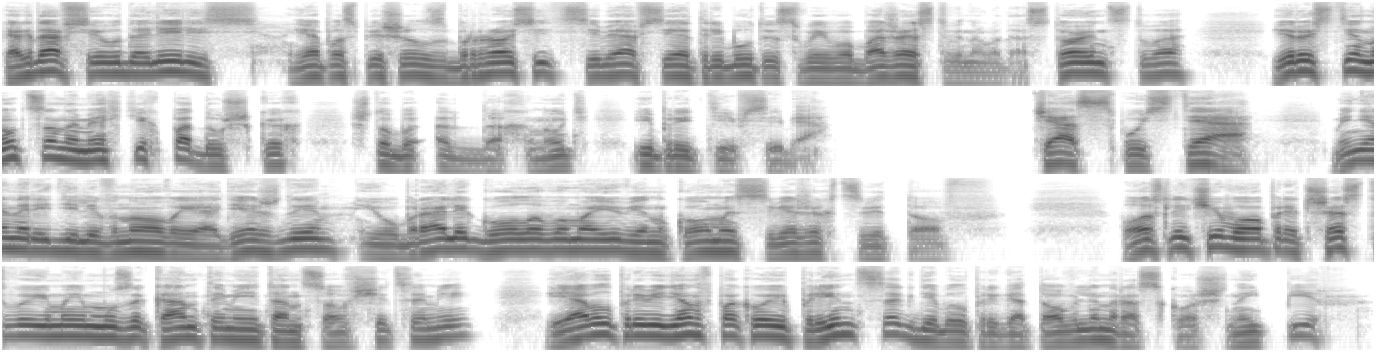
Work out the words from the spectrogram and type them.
Когда все удалились, я поспешил сбросить с себя все атрибуты своего божественного достоинства и растянуться на мягких подушках, чтобы отдохнуть и прийти в себя. Час спустя меня нарядили в новые одежды и убрали голову мою венком из свежих цветов. После чего, предшествуемый музыкантами и танцовщицами, я был приведен в покои принца, где был приготовлен роскошный пир.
